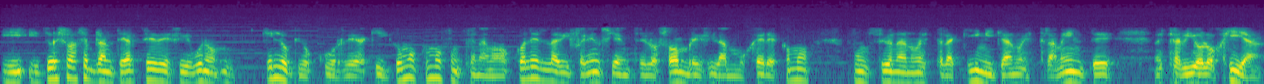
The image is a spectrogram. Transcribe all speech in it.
Y, todo eso hace plantearte decir, bueno, ¿qué es lo que ocurre aquí? ¿Cómo, ¿Cómo funcionamos? ¿Cuál es la diferencia entre los hombres y las mujeres? ¿Cómo funciona nuestra química, nuestra mente, nuestra biología?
